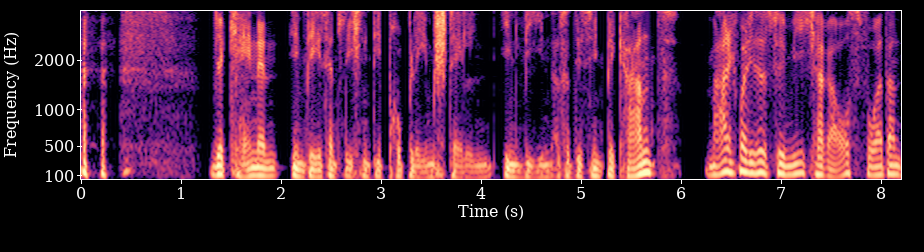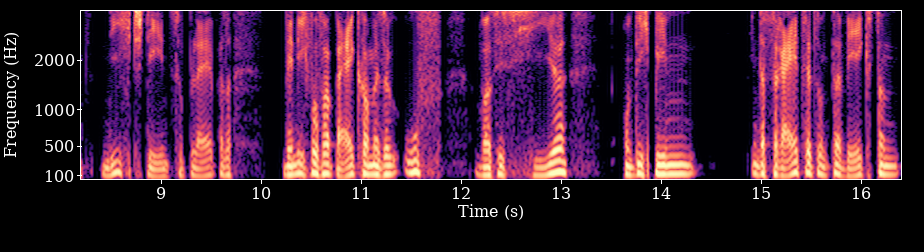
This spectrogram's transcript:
wir kennen im Wesentlichen die Problemstellen in Wien. Also die sind bekannt. Manchmal ist es für mich herausfordernd, nicht stehen zu bleiben. Also wenn ich wo vorbeikomme und sage, uff, was ist hier? Und ich bin in der Freizeit unterwegs, dann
